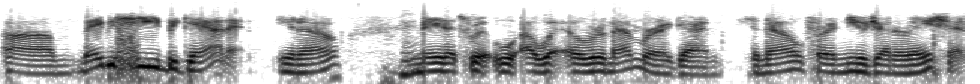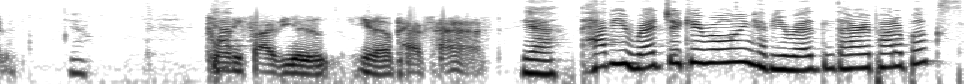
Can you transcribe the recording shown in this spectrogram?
um, maybe she began it, you know, made us re- uh, remember again, you know, for a new generation. Yeah. Twenty five years, you know, have passed. Yeah. Have you read J.K. Rowling? Have you read the Harry Potter books?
